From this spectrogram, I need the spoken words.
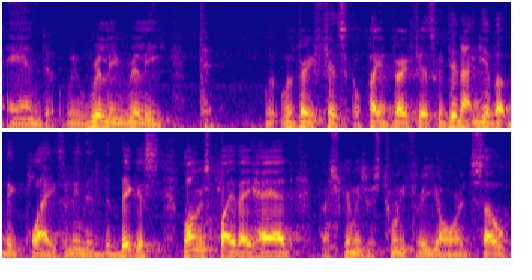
and we really, really t- were very physical, played very physical, did not give up big plays. I mean, the, the biggest, longest play they had from scrimmage was 23 yards. So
